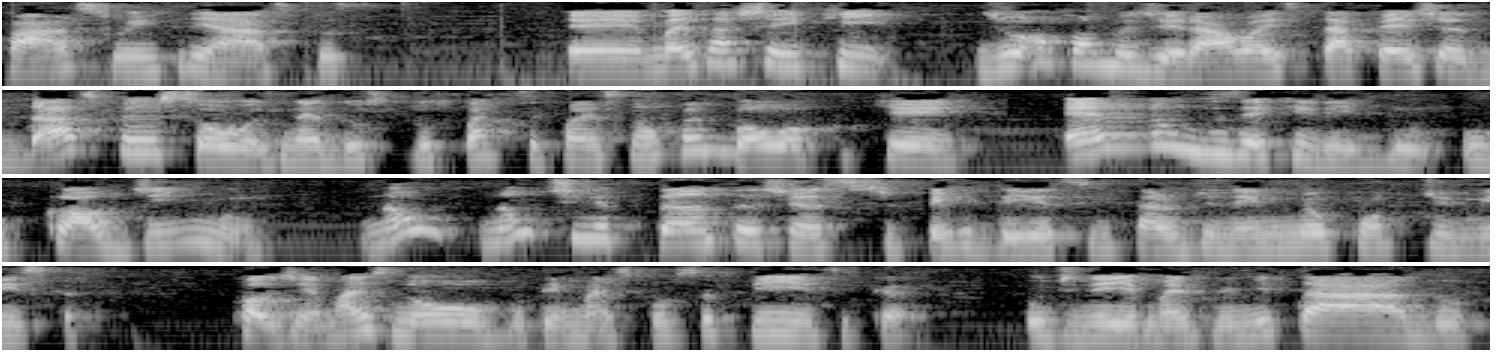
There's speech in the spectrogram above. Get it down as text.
fácil, entre aspas. É, mas achei que, de uma forma geral, a estratégia das pessoas, né, dos, dos participantes, não foi boa, porque era um desequilíbrio. O Claudinho não, não tinha tantas chances de perder assim para o Dinei no meu ponto de vista. O Claudinho é mais novo, tem mais força física, o Dinei é mais limitado,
